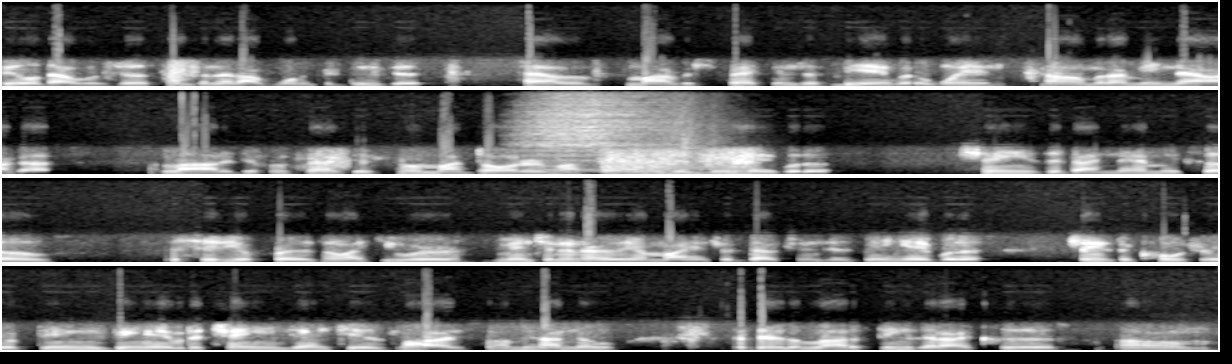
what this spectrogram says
field. That was just something that I wanted to do, just have my respect and just be able to win. Um, but I mean, now I got a lot of different factors from my daughter, my family, just being able to change the dynamics of the city of Fresno, like you were mentioning earlier in my introduction, just being able to change the culture of things, being able to change young kids' lives. So I mean, I know there's a lot of things that I could um,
